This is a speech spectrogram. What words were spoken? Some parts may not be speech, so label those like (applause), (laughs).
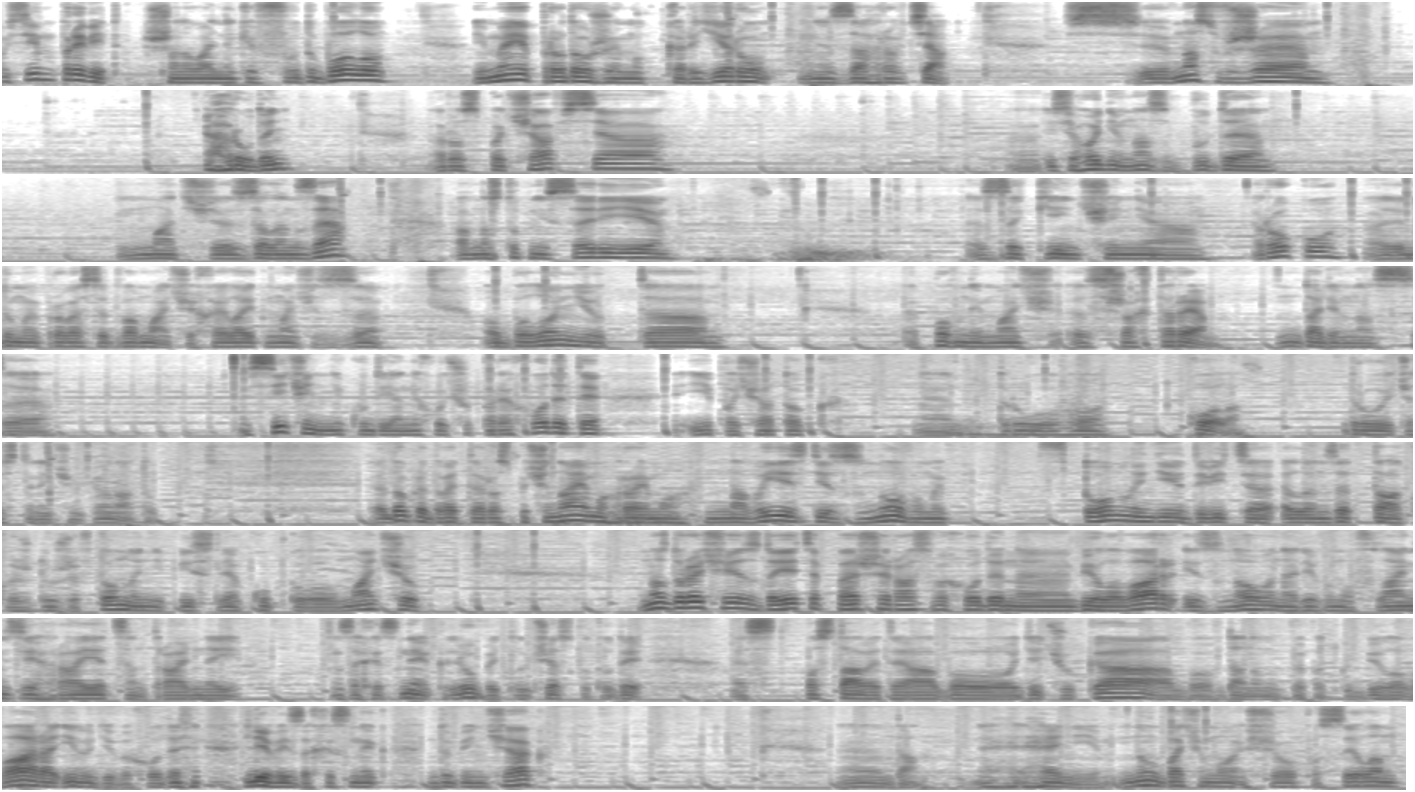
Усім привіт, шанувальники футболу. І ми продовжуємо кар'єру за гравця. В нас вже грудень розпочався. Е, І сьогодні в нас буде матч з ЛНЗ, а в наступній серії закінчення року. Е, думаю, провести два матчі. Хайлайт матч з Оболонью та е, повний матч з Шахтарем. Ну, далі в нас е, січень, нікуди я не хочу переходити. І початок другого кола, другої частини чемпіонату. Добре, давайте розпочинаємо. Граємо на виїзді. Знову ми втомлені. Дивіться, ЛНЗ також дуже втомлені після кубкового матчу. У нас, до речі, здається, перший раз виходить Біловар і знову на лівому фланзі грає центральний захисник. Любить Луческу туди е, поставити або Дячука, або в даному випадку Біловара. Іноді виходить (laughs) лівий захисник Дубінчак. Е, да. Ге- Генії. Ну, бачимо, що по силам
